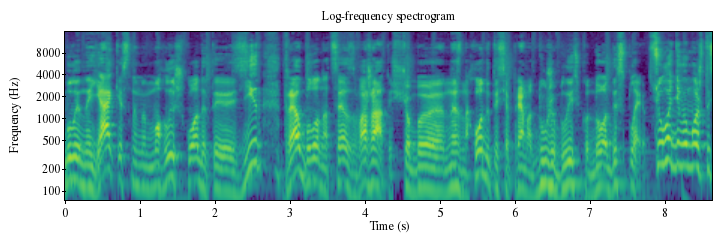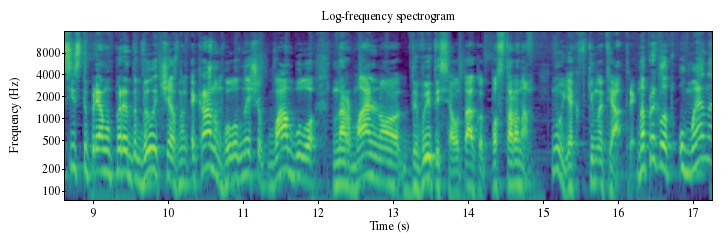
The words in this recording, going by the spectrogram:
були неякісними, могли шкодити зір. Треба було на це зважати, щоб не знаходитися прямо дуже близько до дисплею. Сьогодні ви можете сісти прямо перед величезним екраном. Головне, щоб вам було нормально дивитися, отак, от по сторонам. Ну, як в кінотеатрі. Наприклад, у мене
